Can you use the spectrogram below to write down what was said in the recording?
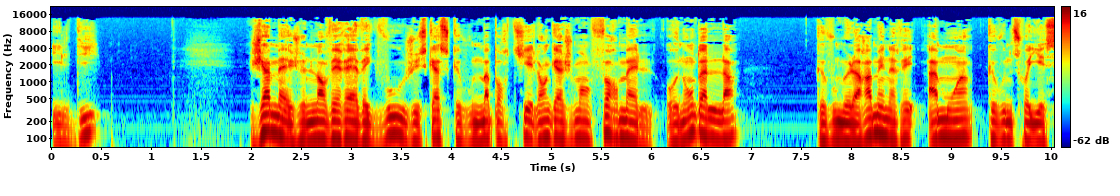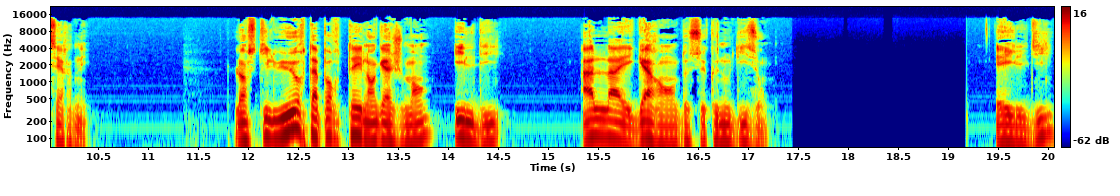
Il dit, Jamais je ne l'enverrai avec vous jusqu'à ce que vous ne m'apportiez l'engagement formel au nom d'Allah, que vous me le ramènerez à moins que vous ne soyez cerné. Lorsqu'ils lui eurent apporté l'engagement, il dit, Allah est garant de ce que nous disons. Et il dit,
